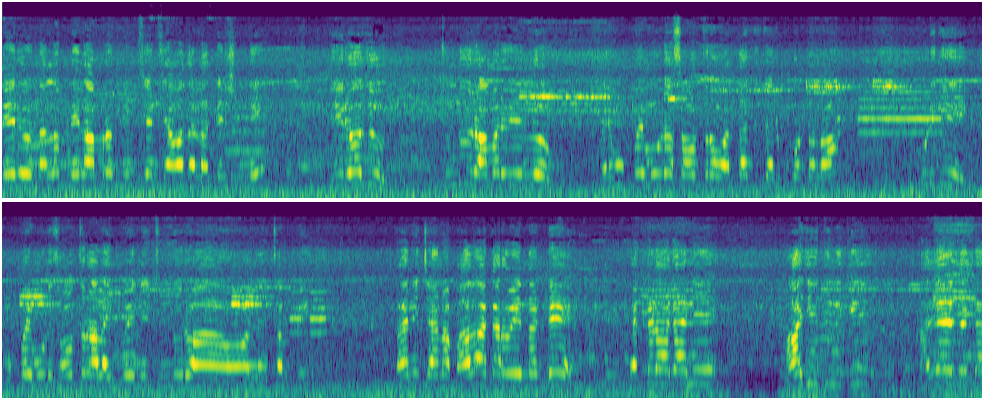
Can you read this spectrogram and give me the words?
పేరు నల్లం నీలాపురం భీమసేన్ సేవాదళ అధ్యక్షుడిని. ఈరోజు చుండూరు అమరవీరులు మరి ముప్పై మూడో సంవత్సరం వర్ధంతి జరుపుకుంటున్నాం. ఇప్పటికి ముప్పై మూడు సంవత్సరాలు అయిపోయింది చుండూరు వాళ్ళని చంపి. కానీ చాలా బాధాకరమైందంటే ఎక్కడా కానీ బాధితులకి అదేవిధంగా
